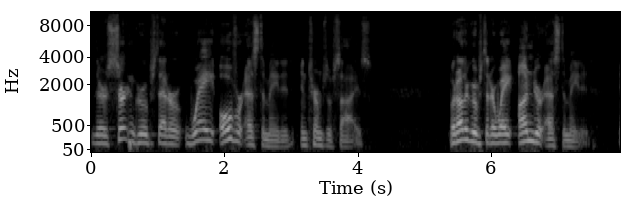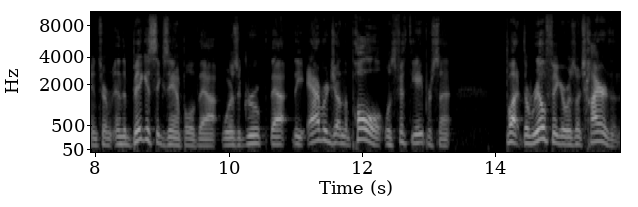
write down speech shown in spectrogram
there are certain groups that are way overestimated in terms of size, but other groups that are way underestimated in terms. And the biggest example of that was a group that the average on the poll was 58%, but the real figure was much higher than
